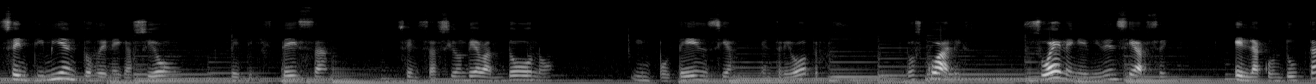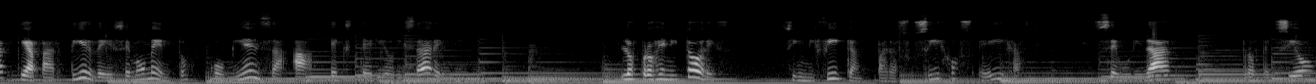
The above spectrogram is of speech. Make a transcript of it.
sentimientos de negación, de tristeza, sensación de abandono, impotencia, entre otros, los cuales suelen evidenciarse en la conducta que a partir de ese momento comienza a exteriorizar el niño. Los progenitores significan para sus hijos e hijas seguridad, protección.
